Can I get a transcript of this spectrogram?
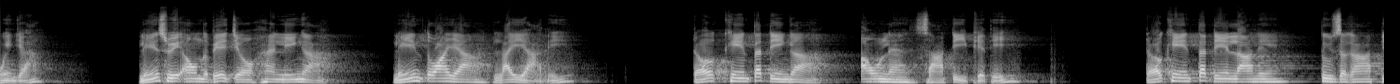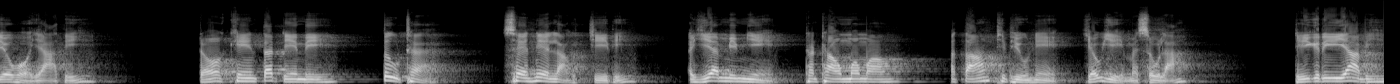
ဝင်ကြလင်းဆွေအောင်တပည့်ကျော်ဟန်လင်းကလင်းသွားရာလိုက်ရသည်ဒေါခင်တက်တင်က အောင်လန်ဇာတိဖြစ်သည်ဒေါခင်တက်တင်လာလင် သူစကားပြောပေါ်ရသည်ဒေါခင်တက်တင်သည်သူ့ထက်ဆယ်နှစ်လောက်ကြီးသည်အရက်မြင့်မြင့်ထထောင်မောင်းမောင်းအသားဖြူဖြူနှင့်ရုပ်ရည်မဆိုးလားဒီဂရီရပြီး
